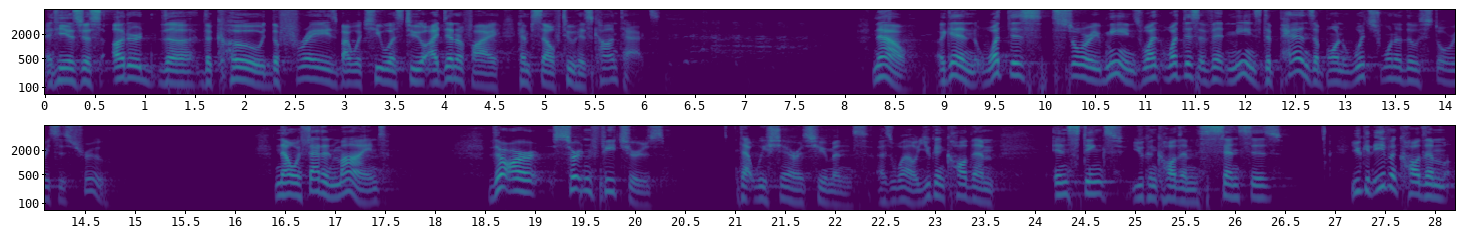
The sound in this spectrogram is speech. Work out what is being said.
And he has just uttered the, the code, the phrase by which he was to identify himself to his contacts. now, again, what this story means, what, what this event means, depends upon which one of those stories is true. Now, with that in mind, there are certain features that we share as humans as well. You can call them instincts, you can call them senses, you can even call them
